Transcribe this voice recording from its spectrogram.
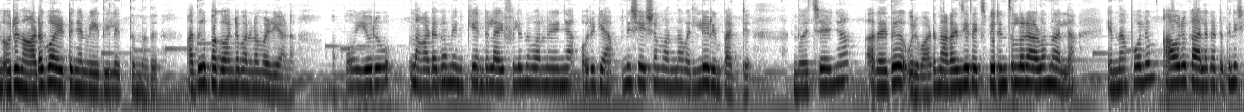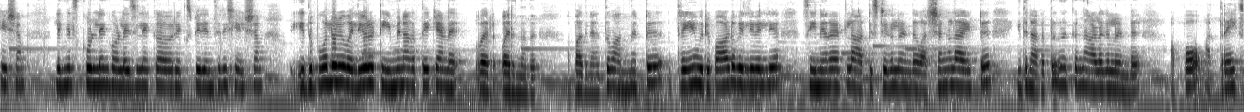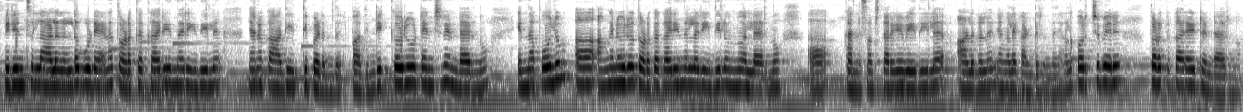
ഒരു നാടകമായിട്ട് ഞാൻ വേദിയിൽ എത്തുന്നത്. അത് ഭഗവാന്റെ മരണം വഴിയാണ്. അപ്പോൾ ഈ ഒരു നാടകം എനിക്ക് എന്റെ ലൈഫിൽ എന്ന് പറഞ്ഞു കഴിഞ്ഞാൽ ഒരു ഗ്യാപ്പിന് ശേഷം വന്ന വലിയൊരു ഇമ്പാക്റ്റ് എന്ന് വെച്ച് കഴിഞ്ഞാൽ അതായത് ഒരുപാട് നാടകം ചെയ്ത എക്സ്പീരിയൻസ് ഉള്ള ഒരാളൊന്നും അല്ല. എന്നാൽ പോലും ആ ഒരു കാലഘട്ടത്തിന് ശേഷം അല്ലെങ്കിൽ സ്കൂളിലെയും കോളേജിലെയൊക്കെ ഒരു എക്സ്പീരിയൻസിന് ശേഷം ഇതുപോലൊരു വലിയൊരു ടീമിനകത്തേക്കാണ് വരുന്നത്. അപ്പോൾ അതിനകത്ത് വന്നിട്ട് ഇത്രയും ഒരുപാട് വലിയ വലിയ സീനിയർ ആയിട്ടുള്ള ആർട്ടിസ്റ്റുകളുണ്ട് വർഷങ്ങളായിട്ട് ഇതിനകത്ത് നിൽക്കുന്ന ആളുകളുണ്ട്. അപ്പോൾ അത്ര എക്സ്പീരിയൻസ് ഉള്ള ആളുകളുടെ കൂടെയാണ് തുടക്കക്കാരി എന്ന രീതിയിൽ ഞാനൊക്കെ ആദ്യം എത്തിപ്പെടുന്നത്. അപ്പം അതിന്റെയൊക്കെ ഒരു ടെൻഷൻ ഉണ്ടായിരുന്നു. എന്നാൽ പോലും അങ്ങനെ ഒരു തുടക്കക്കാരി എന്നുള്ള രീതിയിലൊന്നും അല്ലായിരുന്നു. കന്നസാംസ്കാരിക വേദിയിലെ ആളുകൾ ഞങ്ങളെ കണ്ടിരുന്നത്. ഞങ്ങൾ കുറച്ച് പേര് തുടക്കക്കാരായിട്ടുണ്ടായിരുന്നു.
